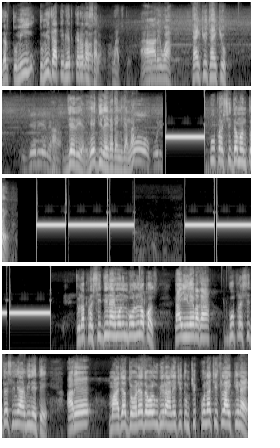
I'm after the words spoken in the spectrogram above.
जर तुम्ही तुम्ही जातीभेद करत असाल. वाचतो. अरे वा. थँक्यू थँक्यू जे रिअल आहे जे रिअल हे दिलंय का त्यांनी त्यांना? हो पोलीस. कुप्रसिद्ध म्हणतोय. तुला प्रसिद्धी नाही म्हणून बोलू नकोस. काय लिहिलंय बघा? कुप्रसिद्ध सिने अभिनेते. अरे माझ्या जोड्याजवळ उभी राहण्याची तुमची कुणाचीच लायकी नाही.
